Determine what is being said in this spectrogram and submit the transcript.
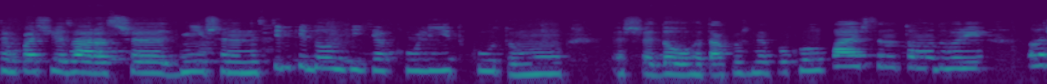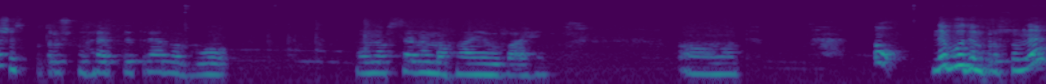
Тим паче зараз ще дні ще не настільки довгі, як улітку, тому ще довго також не поколупаєшся на тому дворі, але щось потрошку гребти треба, бо воно все вимагає уваги. От. Ну, не будемо про сумне.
